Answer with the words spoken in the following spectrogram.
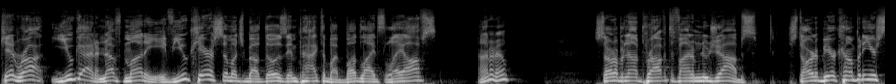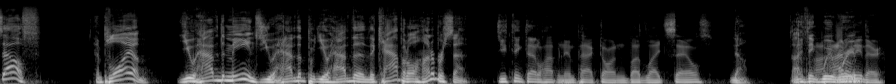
Kid Rock, you got enough money. If you care so much about those impacted by Bud Light's layoffs, I don't know. Start up a nonprofit to find them new jobs. Start a beer company yourself. Employ them. You have the means. You have the you have the the capital. Hundred percent. Do you think that'll have an impact on Bud Light sales? No, I think we I- we're, either.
